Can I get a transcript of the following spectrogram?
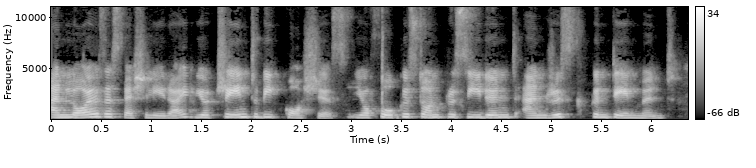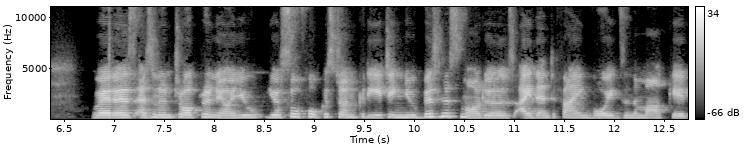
and lawyers especially right you're trained to be cautious. You're focused on precedent and risk containment. Whereas as an entrepreneur you you're so focused on creating new business models identifying voids in the market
